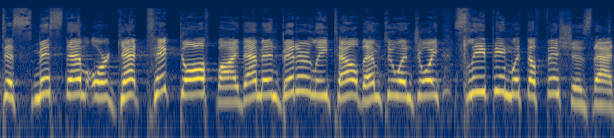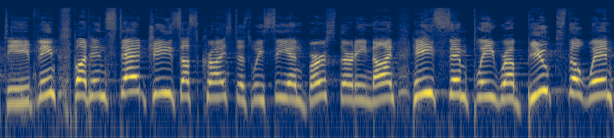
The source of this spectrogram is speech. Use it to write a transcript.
dismiss them, or get ticked off by them and bitterly tell them to enjoy sleeping with the fishes that evening. But instead, Jesus Christ, as we see in verse 39, he simply rebukes the wind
